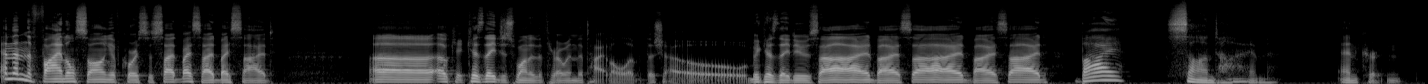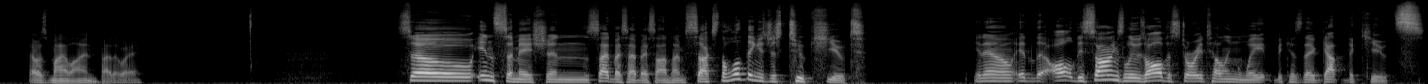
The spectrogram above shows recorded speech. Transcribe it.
And then the final song, of course, is side by side by side. Uh, okay, because they just wanted to throw in the title of the show because they do side by side by side by Sondheim and Kernan. That was my line, by the way. So, in summation, side by side by Sondheim sucks. The whole thing is just too cute. You know, it all the songs lose all the storytelling weight because they've got the cutes.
